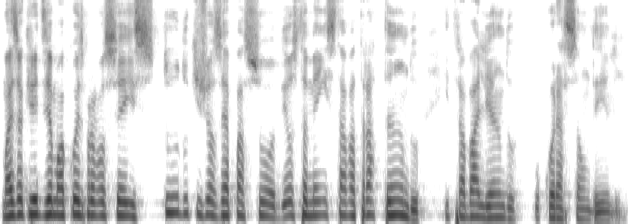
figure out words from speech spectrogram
Mas eu queria dizer uma coisa para vocês: tudo que José passou, Deus também estava tratando e trabalhando o coração dele.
